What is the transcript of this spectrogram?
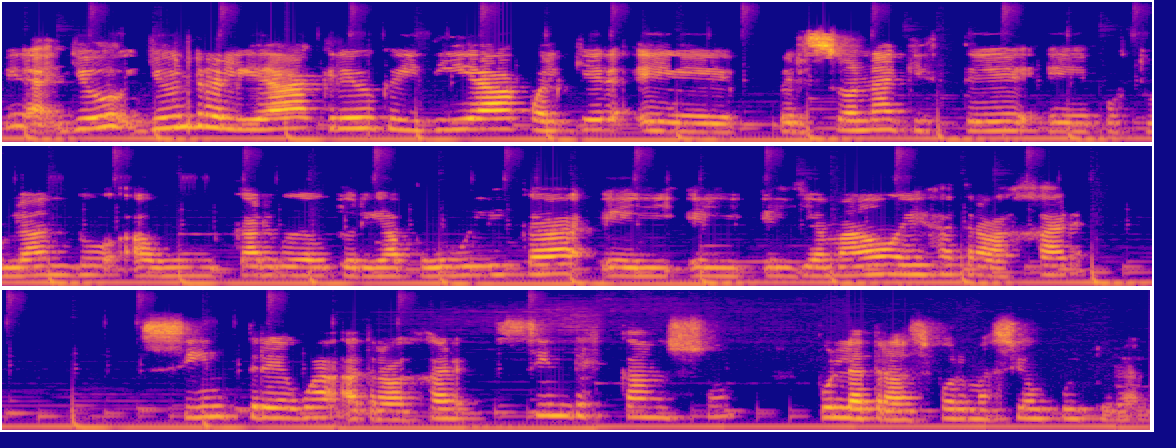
Mira, yo, yo en realidad creo que hoy día cualquier eh, persona que esté eh, postulando a un cargo de autoridad pública, el, el llamado es a trabajar sin tregua, a trabajar sin descanso por la transformación cultural,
